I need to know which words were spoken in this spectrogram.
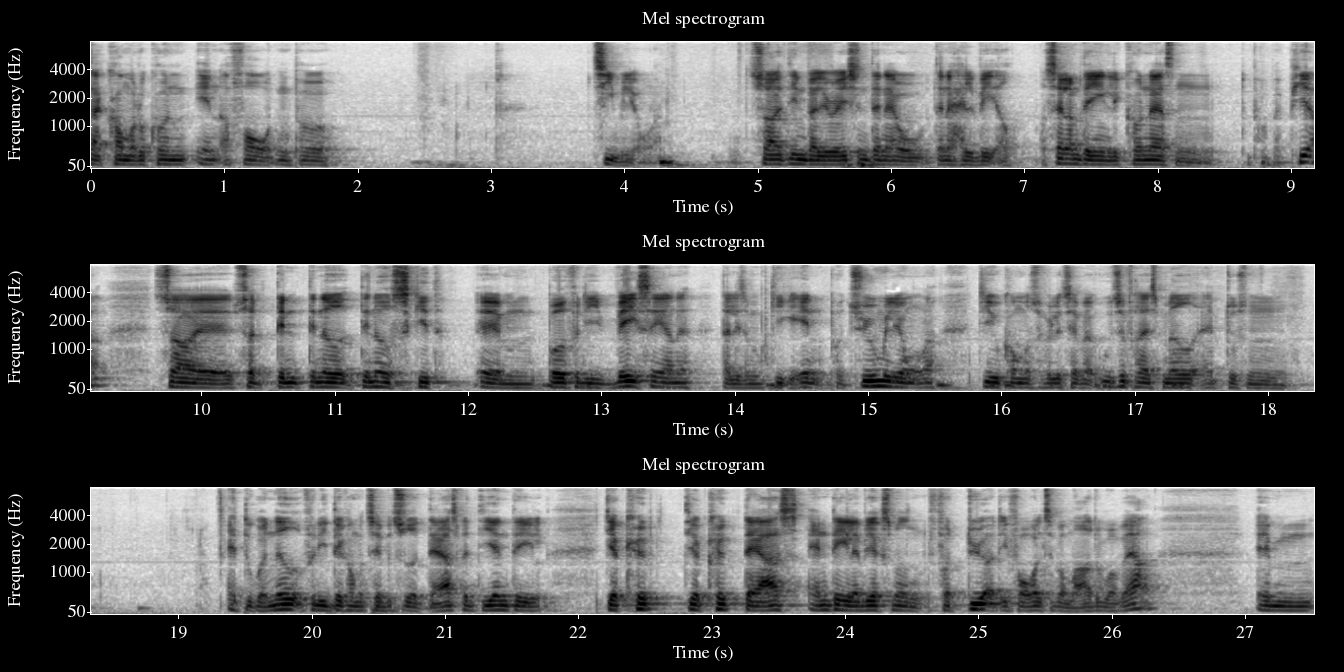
der kommer du kun ind og får den på 10 millioner. Så er din valuation, den er jo den er halveret. Og selvom det egentlig kun er sådan på papir, så, øh, så det, det, er noget, det er noget skidt. Øhm, både fordi VC'erne, der ligesom gik ind på 20 millioner, de jo kommer selvfølgelig til at være utilfredse med, at du sådan at du går ned, fordi det kommer til at betyde, at deres værdiandel, de har købt, de har købt deres andel af virksomheden for dyrt i forhold til, hvor meget du var værd. Øhm,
